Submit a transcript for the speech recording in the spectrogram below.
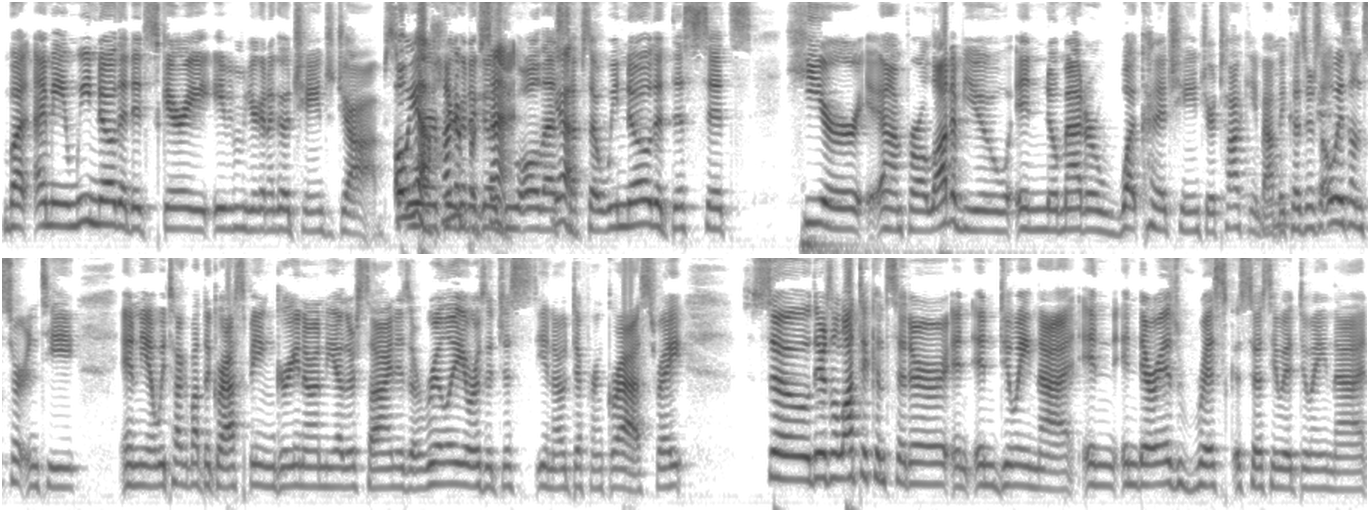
But I mean, we know that it's scary even if you're going to go change jobs. Oh yeah, if you are going to go do all that yeah. stuff. So we know that this sits here um, for a lot of you in no matter what kind of change you're talking about mm-hmm. because there's always uncertainty and you know we talk about the grass being greener on the other side is it really or is it just you know different grass right so there's a lot to consider in, in doing that, and, and there is risk associated with doing that,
